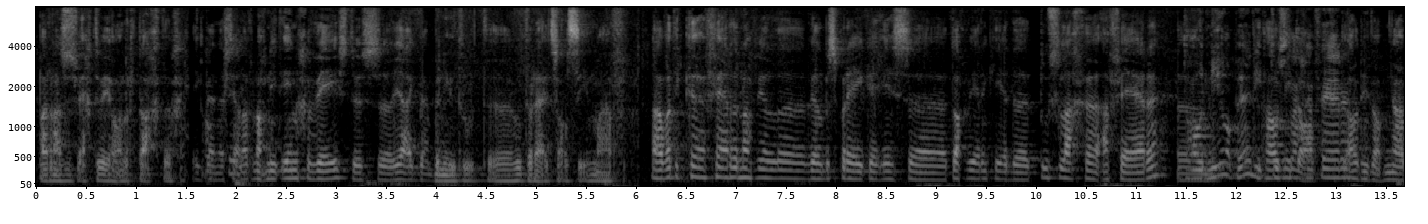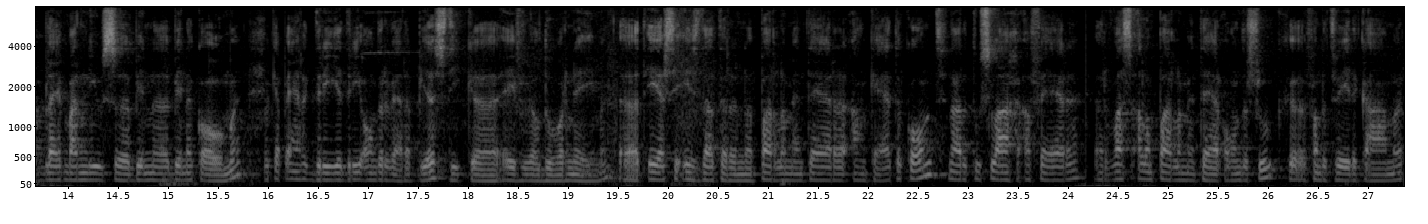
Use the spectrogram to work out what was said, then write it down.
Parnassusweg 280. Ik ben er zelf nog niet in geweest, dus ja, ik ben benieuwd hoe het, uh, hoe het eruit zal zien. Maar nou, wat ik uh, verder nog wil, uh, wil bespreken is uh, toch weer een keer de toeslagaffaire. Het houdt niet op, hè, die toeslagaffaire? Het houdt niet op. Nou, het blijft maar nieuws binnen, binnenkomen. Ik heb eigenlijk drie, drie onderwerpjes die ik even wil doornemen. het eerste is dat er een parlementaire enquête komt naar de toeslagenaffaire. Er was al een parlementair onderzoek van de Tweede Kamer.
